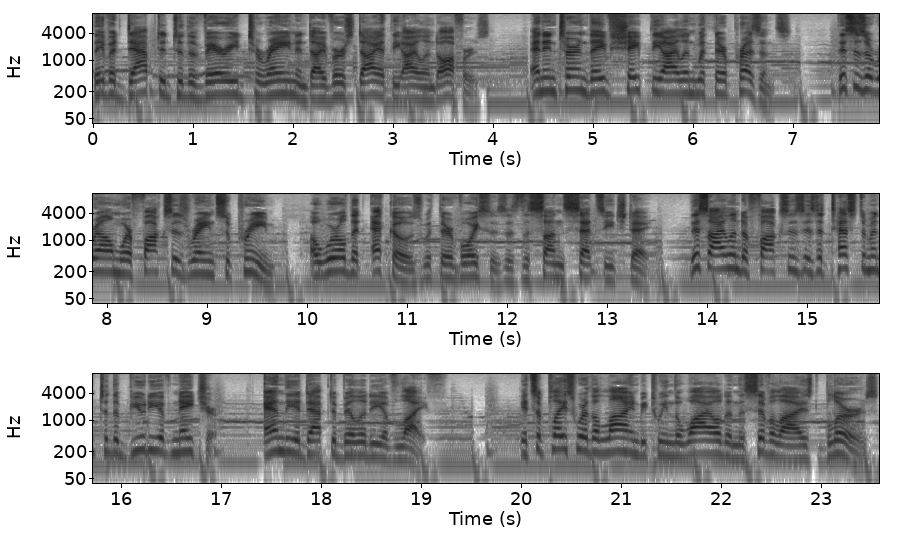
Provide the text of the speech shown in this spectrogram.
They've adapted to the varied terrain and diverse diet the island offers, and in turn they've shaped the island with their presence. This is a realm where foxes reign supreme, a world that echoes with their voices as the sun sets each day. This island of foxes is a testament to the beauty of nature, and the adaptability of life. It's a place where the line between the wild and the civilized blurs,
